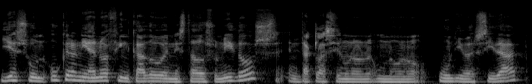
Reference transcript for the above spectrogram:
y es un ucraniano afincado en Estados Unidos, da clase en una universidad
